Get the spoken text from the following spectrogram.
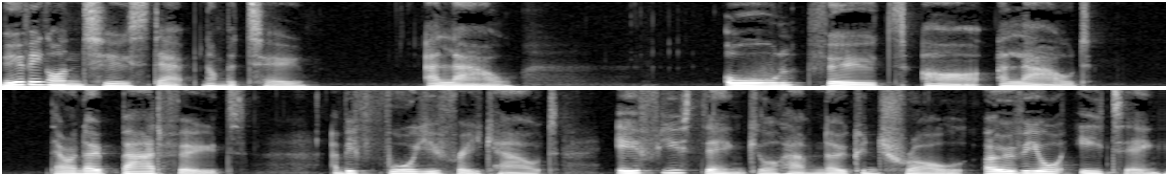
Moving on to step number two allow. All foods are allowed. There are no bad foods. And before you freak out, if you think you'll have no control over your eating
